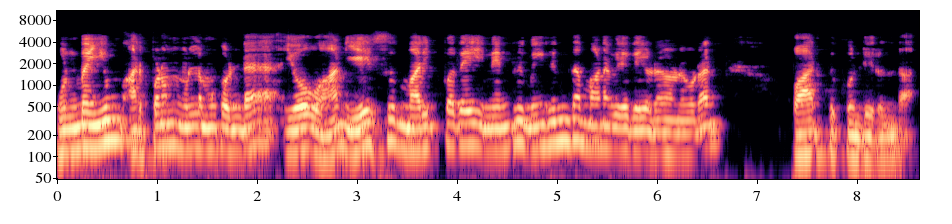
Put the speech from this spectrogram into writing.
உண்மையும் அர்ப்பணம் உள்ளம் கொண்ட யோவான் இயேசு மறிப்பதை நின்று மிகுந்த மனவேதையுடனுடன் பார்த்து கொண்டிருந்தார்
